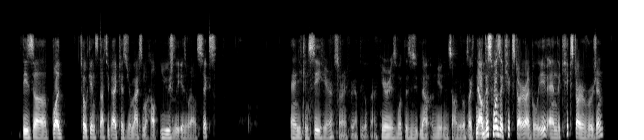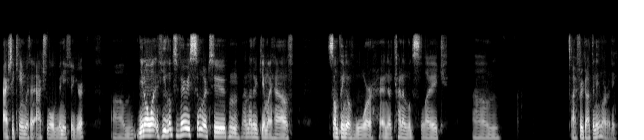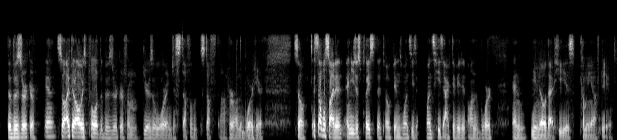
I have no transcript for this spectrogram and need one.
these uh, blood tokens not too bad because your maximum health usually is around six. And you can see here, sorry, I forgot to go back. Here is what the now, mutant zombie looks like. Now, this was a Kickstarter, I believe, and the Kickstarter version actually came with an actual minifigure. Um, you know what? He looks very similar to hmm, another game I have, something of War, and it kind of looks like um, I forgot the name already. The Berserker. Yeah. So I could always pull out the Berserker from Gears of War and just stuff stuff uh, her on the board here. So it's double sided, and you just place the tokens once he's once he's activated on the board, and you know that he is coming after you.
